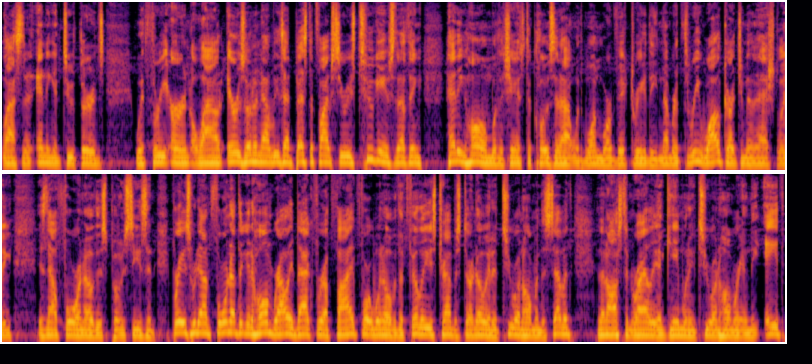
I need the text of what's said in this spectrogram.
lasted an inning and two thirds with three earned allowed. Arizona now leads that best of five series, two games to nothing, heading home with a chance to close it out with one more victory. The number three wildcard team in the National League is now 4 0 this postseason. Braves were down 4 0 at home, rally back for a 5 4 win over the Phillies. Travis d'Arnaud hit a two run homer in the seventh, and then Austin Riley, a game winning two run homer in the eighth.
